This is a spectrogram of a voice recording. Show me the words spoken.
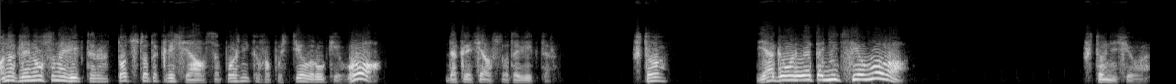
Он оглянулся на Виктора. Тот что-то кричал. Сапожников опустил руки. "Во!" докричал что-то Виктор. "Что?" "Я говорю, это ничего." "Что ничего?"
